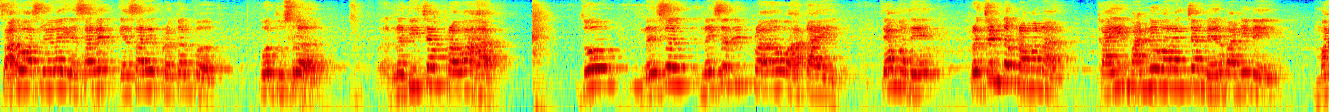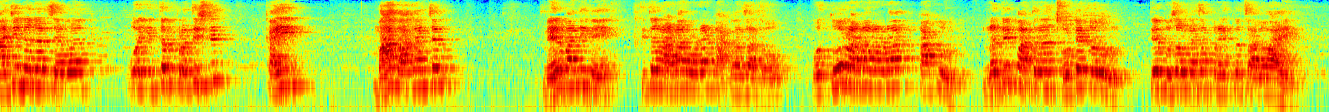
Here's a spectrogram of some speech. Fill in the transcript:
चालू असलेला S R S R A प्रकल्प व दुसरं नदीच्या प्रवाहात जो नैसर्ग नैसर्गिक प्रवाह वाहत आहे त्यामध्ये प्रचंड प्रमाणात काही मान्यवरांच्या मेहरबानीने माजी नगरसेवक व इतर प्रतिष्ठित काही महाभागांच्या मेहरबानीने तिथं राडा रोडा टाकला जातो व तो राडा रोडा टाकून नदी पात्र छोटे करून ते बुजवण्याचा प्रयत्न चालू आहे.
